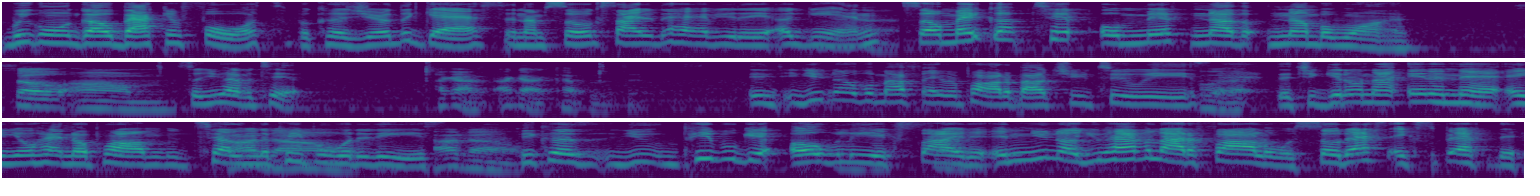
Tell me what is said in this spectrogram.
We're gonna go back and forth because you're the guest, and I'm so excited to have you there again. Yeah. So, makeup tip or myth number number one. so um, So you have a tip. I got I got a couple of tips. You know what my favorite part about you too is What? that you get on that internet and you don't have no problem telling I the people don't. what it is. I don't. Because you people get overly excited, and you know you have a lot of followers, so that's expected.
